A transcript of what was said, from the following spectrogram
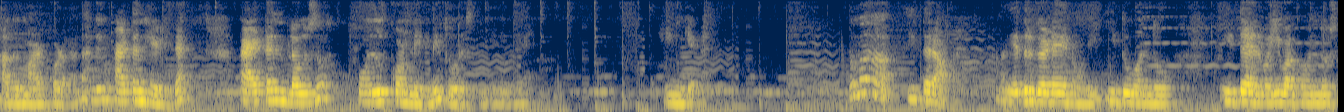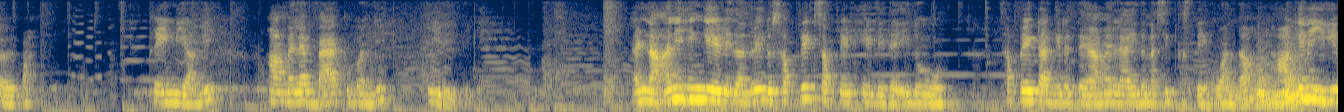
ಹಾಗಾಗಿ ಮಾಡಿಕೊಡಲ್ಲ ಅಂತ ಹಾಗಾಗಿ ಪ್ಯಾಟರ್ನ್ ಹೇಳಿದೆ. ಪ್ಯಾಟರ್ನ್ ಬ್ಲೌಸು ಹೊಲ್ಕೊಂಡಿದ್ದೀನಿ, ತೋರಿಸ್ತೀನಿ ನಿಮಗೆ. ಹೀಗೆ. ಈ ಥರ ಎದುರುಗಡೆ ನೋಡಿ, ಇದು ಒಂದು ಇದೆ ಅಲ್ವಾ, ಇವಾಗ ಒಂದು ಸ್ವಲ್ಪ ಟ್ರೆಂಡಿಯಾಗಿ ಆಮೇಲೆ ಬ್ಯಾಕ್ ಬಂದು ಈ ರೀತಿ. ಆ್ಯಂಡ್ ನಾನು ಹಿಂಗೆ ಹೇಳಿದೆ ಅಂದರೆ ಇದು ಸಪ್ರೇಟ್ ಸಪ್ರೇಟ್ ಹೇಳಿದೆ. ಇದು ಸಪ್ರೇಟ್ ಆಗಿರುತ್ತೆ, ಆಮೇಲೆ ಇದನ್ನು ಸಿಕ್ಕಿಸ್ಬೇಕು ಅಂತ. ಹಾಗೆಯೇ ಇಲ್ಲಿ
